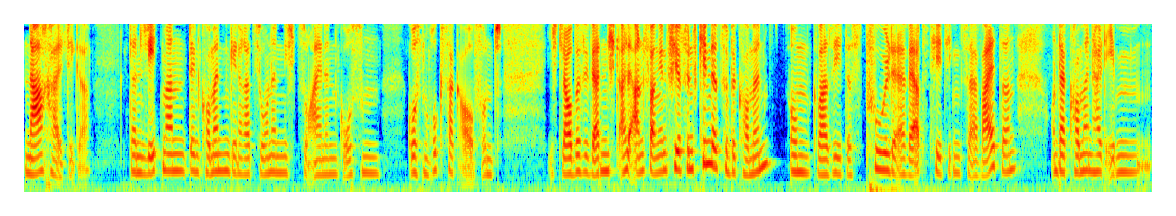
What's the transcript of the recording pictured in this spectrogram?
nachhaltiger. Dann lädt man den kommenden Generationen nicht so einen großen, großen Rucksack auf. Und ich glaube, wir werden nicht alle anfangen, vier, fünf Kinder zu bekommen, um quasi das Pool der Erwerbstätigen zu erweitern. Und da kommen halt eben,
